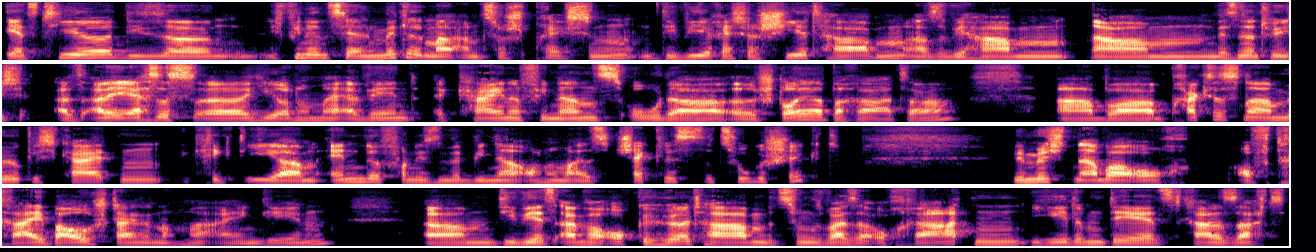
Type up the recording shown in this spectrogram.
jetzt hier diese die finanziellen Mittel mal anzusprechen, die wir recherchiert haben. Also wir haben, ähm, wir sind natürlich als allererstes äh, hier auch nochmal erwähnt, keine Finanz- oder äh, Steuerberater, aber praxisnahe Möglichkeiten kriegt ihr am Ende von diesem Webinar auch nochmal als Checkliste zugeschickt. Wir möchten aber auch auf drei Bausteine nochmal eingehen, ähm, die wir jetzt einfach auch gehört haben, beziehungsweise auch raten, jedem, der jetzt gerade sagt,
